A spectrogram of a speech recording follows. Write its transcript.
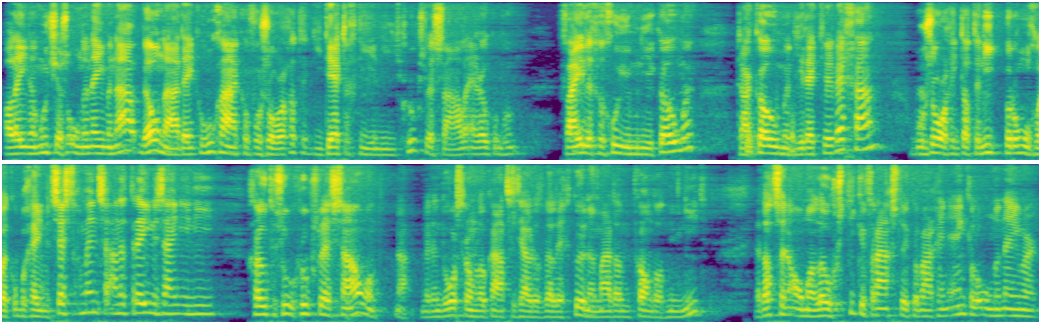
Alleen dan moet je als ondernemer na- wel nadenken, hoe ga ik ervoor zorgen dat die 30 die in die groepsleszalen er ook op een veilige, goede manier komen. Daar komen, direct weer weggaan. Hoe zorg ik dat er niet per ongeluk op een gegeven moment 60 mensen aan het trainen zijn in die grote groepsleszaal? Want nou, met een doorstroomlocatie zou dat wellicht kunnen, maar dan kan dat nu niet. Ja, dat zijn allemaal logistieke vraagstukken waar geen enkele ondernemer,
